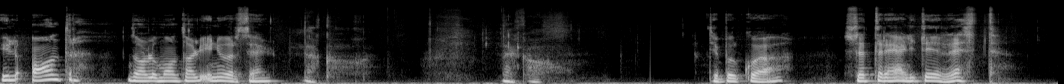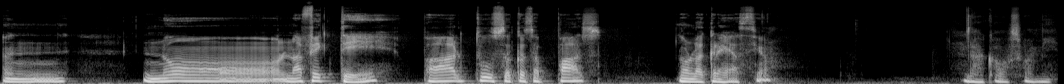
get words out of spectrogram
il entre dans le mental universel. D'accord. D'accord. C'est pourquoi cette réalité reste non affectée par tout ce que se passe dans la création. D'accord, Swami.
